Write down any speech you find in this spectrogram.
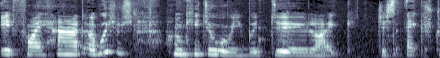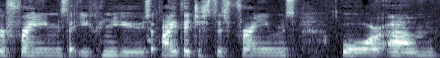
if I had, I wish Hunkydory would do like just extra frames that you can use either just as frames or um,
